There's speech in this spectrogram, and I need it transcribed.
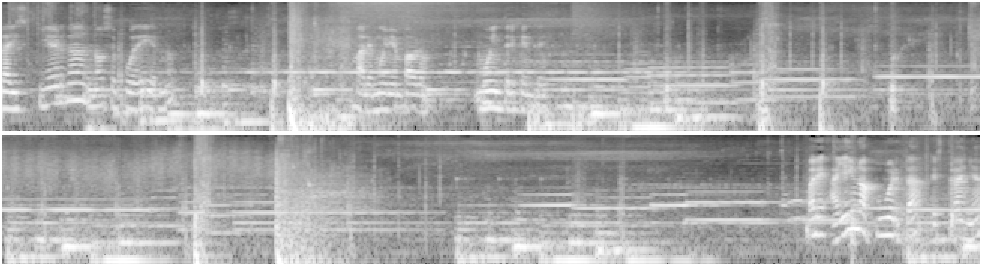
La izquierda no se puede ir, ¿no? Vale, muy bien, Pablo. Muy inteligente. Vale, ahí hay una puerta extraña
